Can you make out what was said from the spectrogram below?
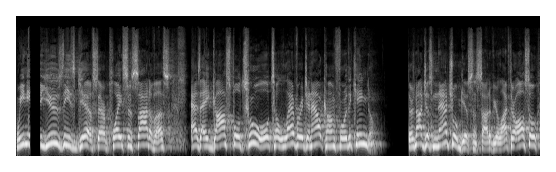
We need to use these gifts that are placed inside of us as a gospel tool to leverage an outcome for the kingdom. There's not just natural gifts inside of your life, there are also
